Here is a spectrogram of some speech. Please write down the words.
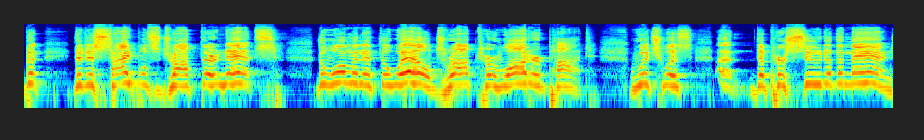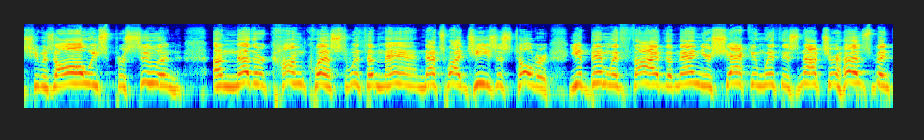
But the disciples dropped their nets. The woman at the well dropped her water pot, which was uh, the pursuit of a man. She was always pursuing another conquest with a man. That's why Jesus told her, You've been with five. The man you're shacking with is not your husband,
